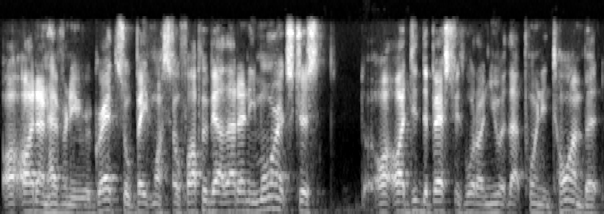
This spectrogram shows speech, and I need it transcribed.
I don't have any regrets or beat myself up about that anymore. It's just I, I did the best with what I knew at that point in time. But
